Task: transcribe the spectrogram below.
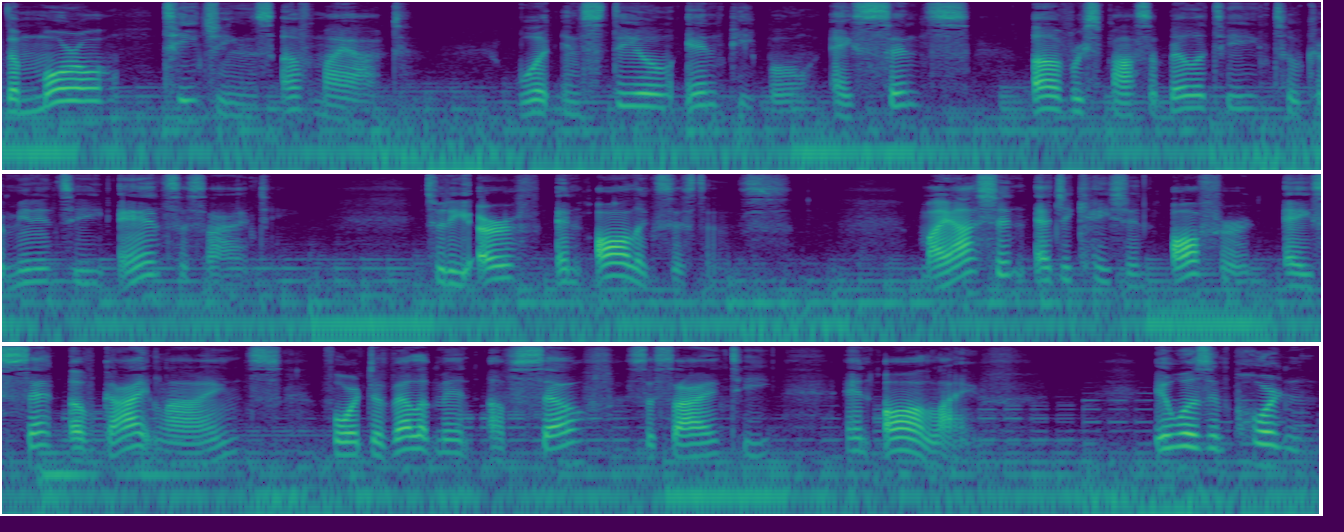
The moral teachings of Maat would instill in people a sense of responsibility to community and society, to the earth and all existence. Maatian education offered a set of guidelines for development of self, society, and all life. It was important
